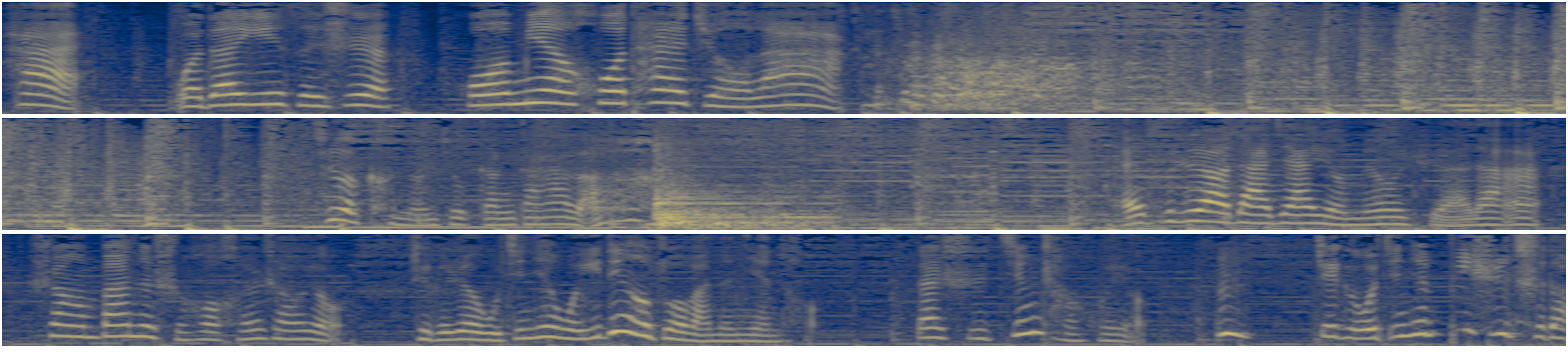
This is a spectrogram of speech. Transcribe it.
嗨，我的意思是和面和太久啦。”这可能就尴尬了。哎，不知道大家有没有觉得啊，上班的时候很少有这个任务今天我一定要做完的念头。但是经常会有，这个我今天必须吃到。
